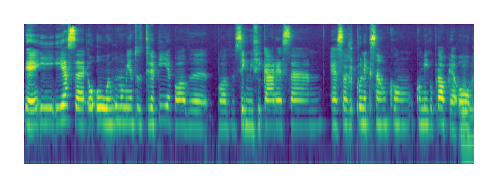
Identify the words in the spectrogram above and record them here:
é, e, e essa, ou, ou um momento de terapia pode, pode significar essa, essa reconexão com, comigo própria. Ou, Uhum.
